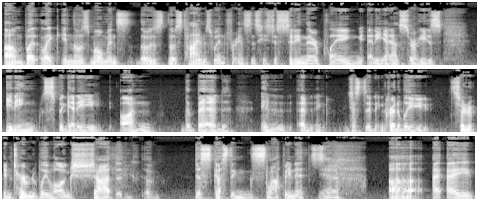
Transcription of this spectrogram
Um but like in those moments those those times when for instance he's just sitting there playing nes or he's eating spaghetti on the bed in an just an incredibly sort of interminably long shot of disgusting sloppiness. Yeah, uh, I, I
